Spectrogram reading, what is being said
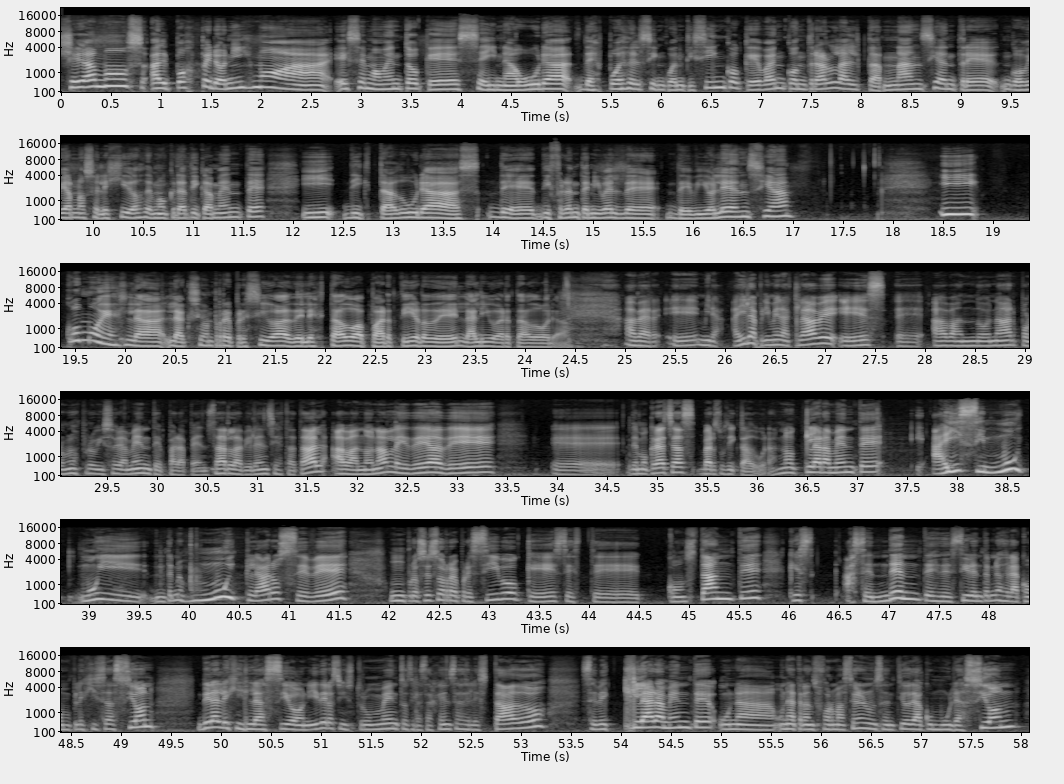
Llegamos al posperonismo, a ese momento que se inaugura después del 55, que va a encontrar la alternancia entre gobiernos elegidos democráticamente y dictaduras de diferente nivel de, violencia. ¿Y cómo es la acción represiva del Estado a partir de la Libertadora? A ver, eh, mira, ahí la primera clave es eh, abandonar, por lo menos provisoriamente, para pensar la violencia estatal, abandonar la idea de eh, democracias versus dictaduras. ¿no? Claramente, ahí sí, muy, muy, en términos muy claros, se ve un proceso represivo que es este constante, que es ascendente, es decir, en términos de la complejización de la legislación y de los instrumentos de las agencias del Estado, se ve claramente una, transformación en un sentido de acumulación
